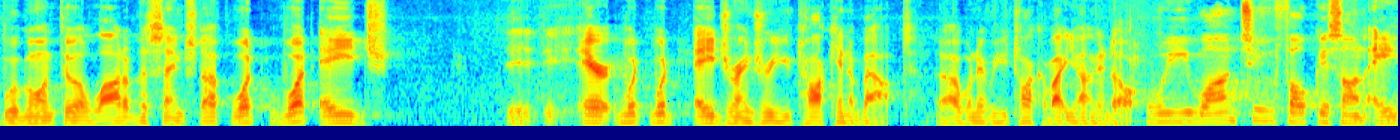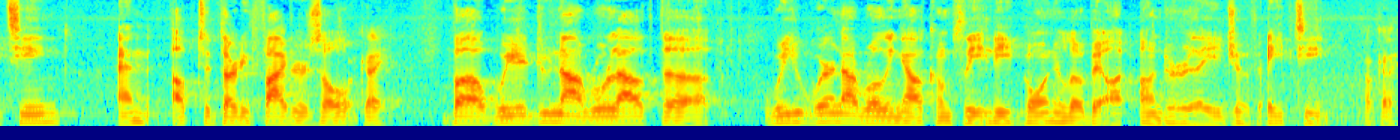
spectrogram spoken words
we're going through a lot of the same stuff. What what age? What what age range are you talking about uh, whenever you talk about young adult? We want to focus on 18 and up to 35 years old. Okay but we do not rule out the we we're not rolling out completely going a little bit under the age of 18. Okay.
